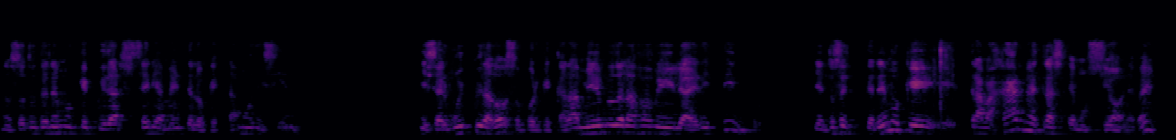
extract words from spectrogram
nosotros tenemos que cuidar seriamente lo que estamos diciendo. Y ser muy cuidadosos porque cada miembro de la familia es distinto. Y entonces tenemos que eh, trabajar nuestras emociones, ¿ven?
